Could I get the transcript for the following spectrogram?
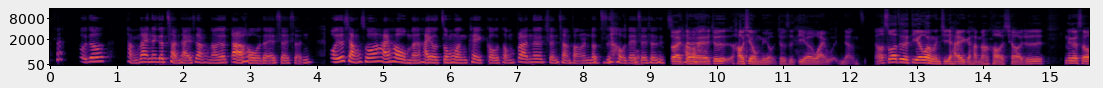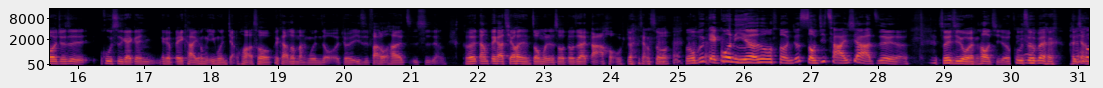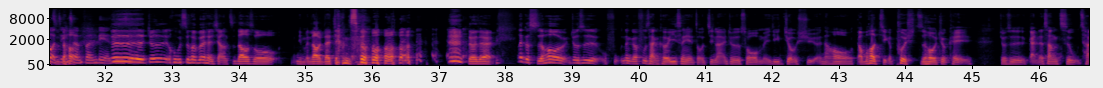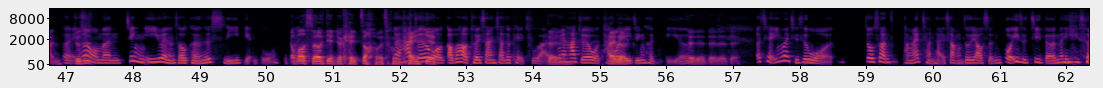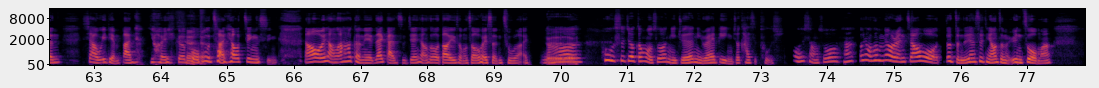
我就。躺在那个产台上，然后就大吼我的 SSN，我就想说，还好我们还有中文可以沟通，不然那个全产房人都知道我的 SSN 是。对对，就是好险我们有就是第二外文这样子。然后说到这个第二外文，其实还有一个还蛮好笑的，就是那个时候就是。护士该跟那个贝卡用英文讲话的时候，贝卡都蛮温柔的，就是一直 follow 他的指示这样。可是当贝卡切换成中文的时候，都是在大吼，就在想说：“我不是给过你啊，什么你就手机查一下之类的。”所以其实我很好奇，就是护士会不会很很想知道？精神分裂，就是就是护士会不会很想知道说你们到底在讲什么？对不对？那个时候就是妇那个妇产科医生也走进来，就是说我们已经就绪了，然后搞不好几个 push 之后就可以。就是赶得上吃午餐，对，就是、因为我们进医院的时候可能是十一点多，搞不好十二点就可以走了。对，他觉得我搞不好推三下就可以出来了，因为他觉得我台位已经很低了。对对对对对。而且因为其实我就算躺在产台上就是要生，我一直记得那医生 下午一点半有一个剖腹产要进行，然后我就想说他可能也在赶时间，想说我到底什么时候会生出来，然后。护士就跟我说：“你觉得你 ready，你就开始 push。”我就想说：“啊，我想说没有人教我，就整这件事情要怎么运作吗？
